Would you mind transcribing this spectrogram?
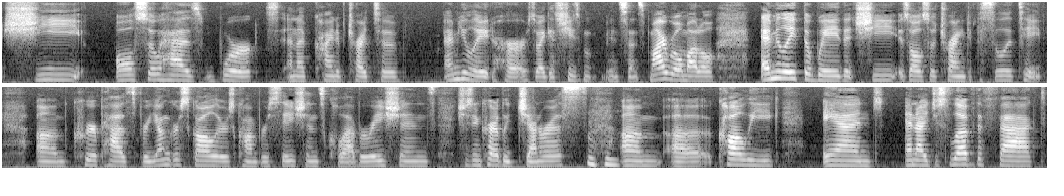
she also has worked, and I've kind of tried to emulate her. So I guess she's, in a sense, my role model. Emulate the way that she is also trying to facilitate um, career paths for younger scholars, conversations, collaborations. She's incredibly generous um, uh, colleague, and and I just love the fact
